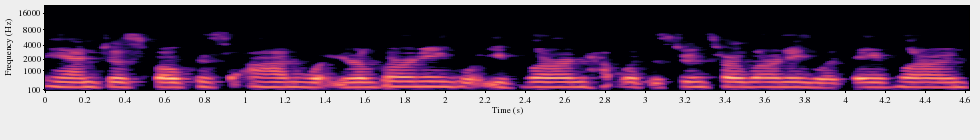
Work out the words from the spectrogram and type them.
and just focus on what you're learning, what you've learned, what the students are learning, what they've learned.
